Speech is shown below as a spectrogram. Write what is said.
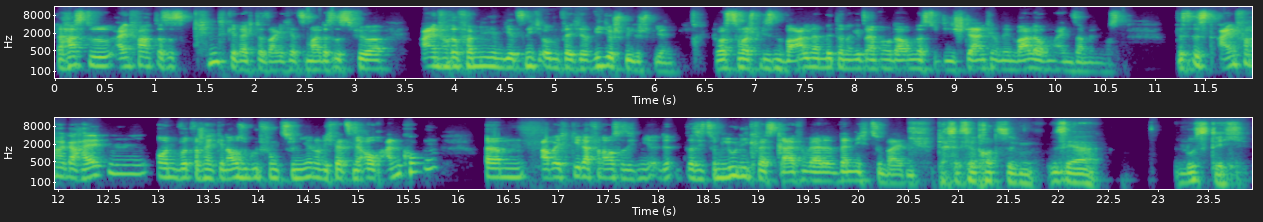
da hast du einfach, das ist kindgerechter, sage ich jetzt mal. Das ist für einfache Familien, die jetzt nicht irgendwelche Videospiele spielen. Du hast zum Beispiel diesen Wal in der Mitte und dann geht es einfach nur darum, dass du die Sternchen um den Wal herum einsammeln musst. Das ist einfacher gehalten und wird wahrscheinlich genauso gut funktionieren und ich werde es mir auch angucken. Ähm, aber ich gehe davon aus, dass ich, mir, dass ich zum Looney Quest greifen werde, wenn nicht zu beiden. Das ist ja trotzdem sehr lustig,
